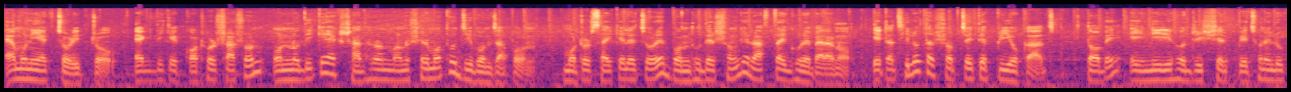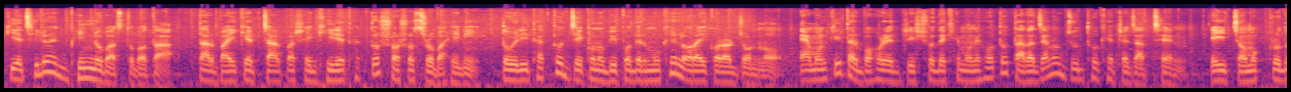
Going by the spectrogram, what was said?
এমনই এক চরিত্র। একদিকে কঠোর শাসন, অন্যদিকে এক সাধারণ মানুষের মতো জীবনযাপন। মোটরসাইকেলে চড়ে বন্ধুদের সঙ্গে রাস্তায় ঘুরে বেড়ানো। এটা ছিল তার সবচাইতে প্রিয় কাজ। তবে এই নিরীহ দৃশ্যের পেছনে লুকিয়েছিল এক ভিন্ন বাস্তবতা। তার বাইকের চারপাশে ঘিরে থাকত সশস্ত্র বাহিনী। তৈরি থাকত যে কোনো বিপদের মুখে লড়াই করার জন্য। এমনকি তার বহরের দৃশ্য দেখে মনে হতো তারা যেন যুদ্ধক্ষেত্রে যাচ্ছেন। এই চমকপ্রদ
